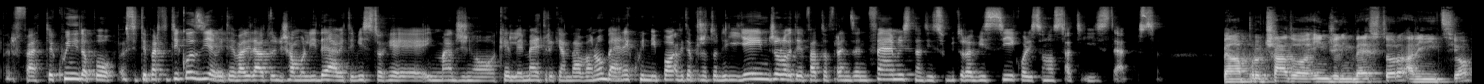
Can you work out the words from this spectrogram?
Perfetto, e quindi dopo siete partiti così, avete validato diciamo, l'idea, avete visto che immagino che le metriche andavano bene, quindi poi avete approcciato degli angel, avete fatto friends and family, siete andati subito da VC, quali sono stati gli steps? Abbiamo approcciato angel investor all'inizio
